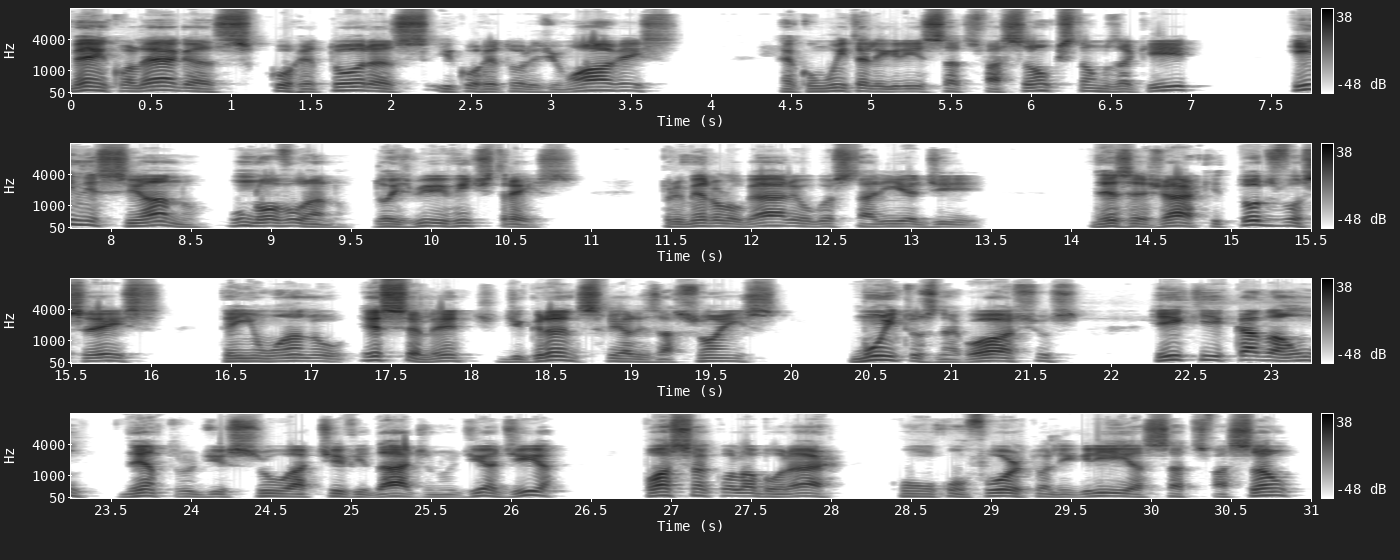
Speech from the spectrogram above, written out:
Bem, colegas, corretoras e corretores de imóveis, é com muita alegria e satisfação que estamos aqui iniciando um novo ano, 2023. Em primeiro lugar, eu gostaria de desejar que todos vocês tenham um ano excelente de grandes realizações, muitos negócios e que cada um, dentro de sua atividade no dia a dia, possa colaborar com o conforto, alegria, satisfação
